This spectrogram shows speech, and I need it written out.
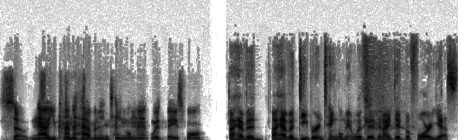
So now you kind of have an entanglement with baseball. I have a I have a deeper entanglement with it than I did before. Yes,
